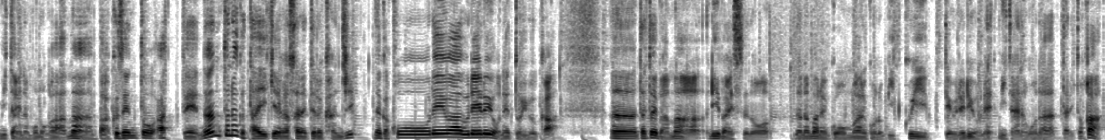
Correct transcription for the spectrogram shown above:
みたいなものがまあ漠然とあってなんとなく体系がされてる感じ。なんかこれは売れるよねというか。うん例えばまあリーバイスの70505のビッグ E って売れるよねみたいなものだったりとか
